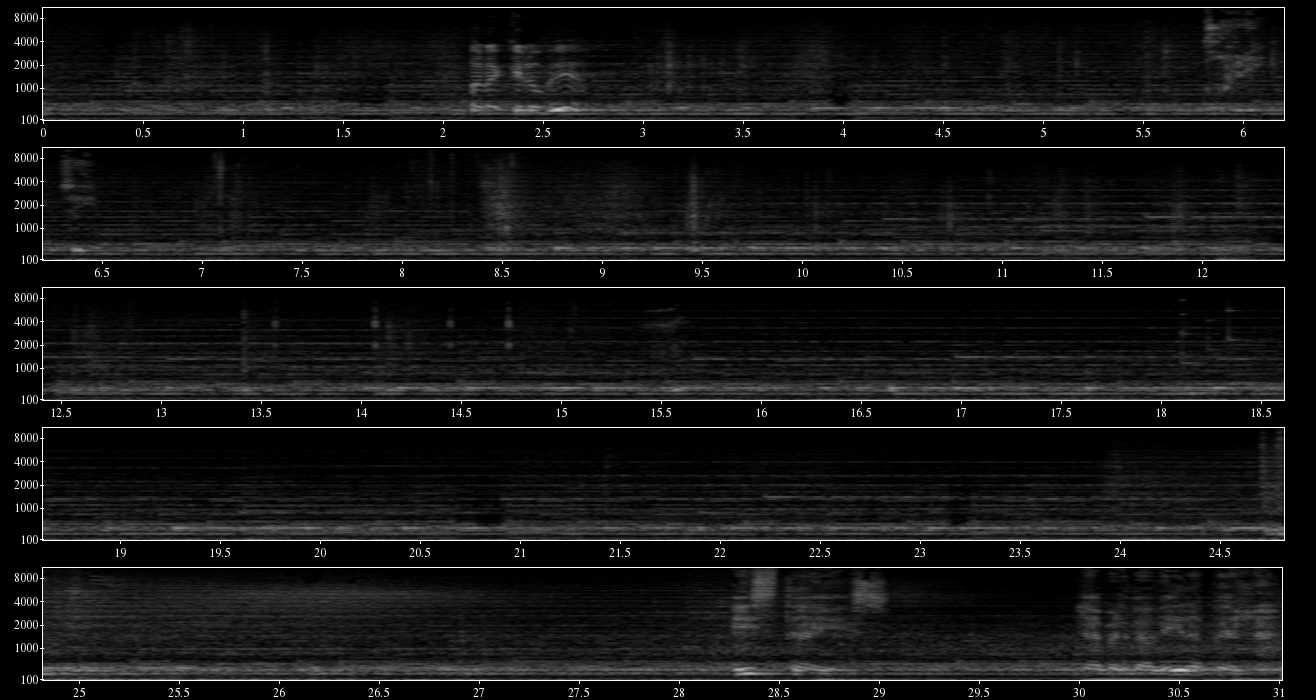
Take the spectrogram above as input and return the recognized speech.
para que lo vea. La verdadera perla.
